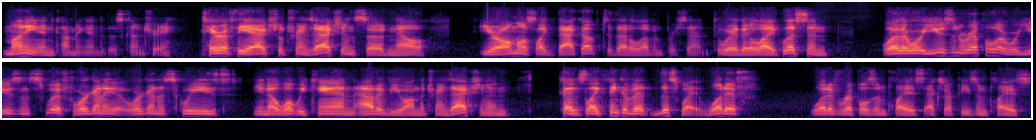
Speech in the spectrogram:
money incoming into this country? Tariff the actual transactions so now you're almost like back up to that 11% to where they're like, "Listen, whether we're using Ripple or we're using Swift, we're going to we're going to squeeze, you know, what we can out of you on the transaction and because like think of it this way: what if what if Ripple's in place, XRP's in place?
